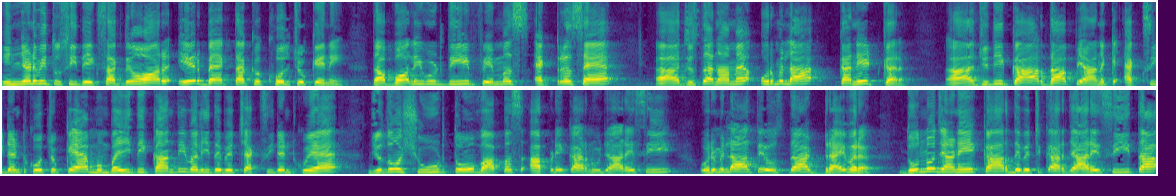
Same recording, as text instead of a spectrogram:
ਇੰਜਣ ਵੀ ਤੁਸੀਂ ਦੇਖ ਸਕਦੇ ਹੋ ਔਰ 에ਅਰ ਬੈਗ ਤੱਕ ਖੁੱਲ ਚੁੱਕੇ ਨੇ। ਤਾਂ ਬਾਲੀਵੁੱਡ ਦੀ ਫੇਮਸ ਐਕਟਰੈਸ ਹੈ ਜਿਸ ਦਾ ਨਾਮ ਹੈ ਉਰਮਿਲਾ ਕਨੇਟਕਰ। ਜਿਹਦੀ ਕਾਰ ਦਾ ਭਿਆਨਕ ਐਕਸੀਡੈਂਟ ਹੋ ਚੁੱਕਿਆ ਹੈ। ਮੁੰਬਈ ਦੀ ਕਾਂਦੀਵਲੀ ਦੇ ਵਿੱਚ ਐਕਸੀਡੈਂਟ ਹੋਇਆ ਹੈ। ਜਦੋਂ ਸ਼ੂਟ ਤੋਂ ਵਾਪਸ ਆਪਣੇ ਘਰ ਨੂੰ ਜਾ ਰਹੇ ਸੀ, ਉਰਮਿਲਾ ਤੇ ਉਸ ਦਾ ਡਰਾਈਵਰ ਦੋਨੋਂ ਜਾਣੇ ਕਾਰ ਦੇ ਵਿੱਚ ਘਰ ਜਾ ਰਹੇ ਸੀ, ਤਾਂ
